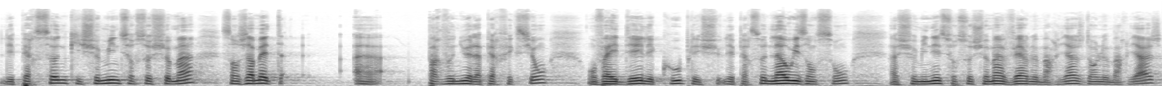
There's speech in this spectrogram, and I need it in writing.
les personnes qui cheminent sur ce chemin sans jamais être parvenus à la perfection. On va aider les couples, les, les, personnes là où ils en sont, à cheminer sur ce chemin vers le mariage, dans le mariage.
